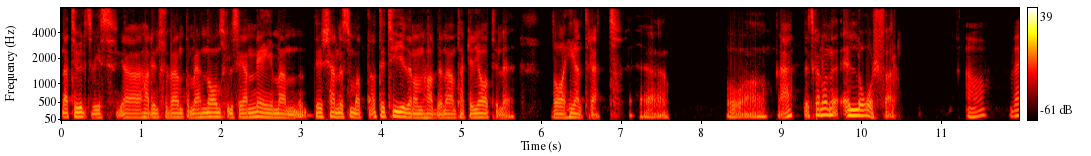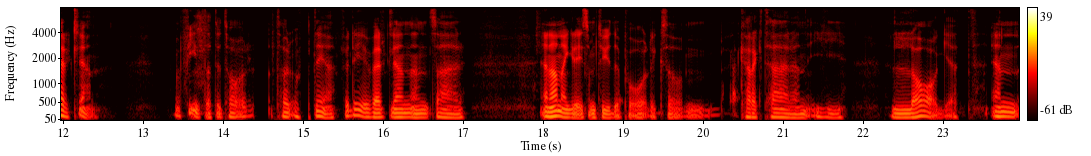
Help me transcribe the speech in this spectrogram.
naturligtvis, jag hade inte förväntat mig att någon skulle säga nej, men det kändes som att attityden han hade när han tackade ja till det var helt rätt. Eh, och nej, Det ska han ha en eloge för. Ja, verkligen. Vad fint att du tar, tar upp det, för det är ju verkligen en så här en annan grej som tyder på liksom karaktären i laget. En,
